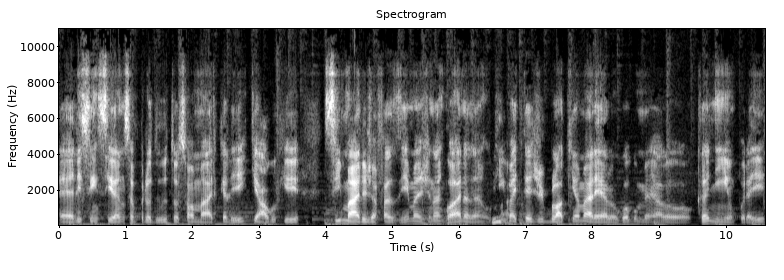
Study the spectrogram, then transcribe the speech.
é, licenciando seu produto, a sua marca ali, que é algo que se Mario já fazia, imagina agora, né? O que vai ter de bloquinho amarelo, cogumelo, caninho por aí,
